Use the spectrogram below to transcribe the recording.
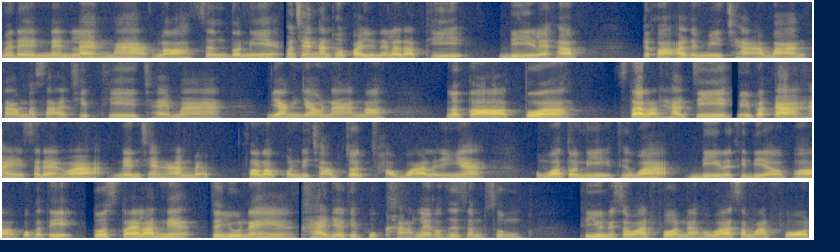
ไม่ได้เน้นแรงมากเนาะซึ่งตัวนี้มันใช้งานทั่วไปอยู่ในระดับที่ดีเลยครับ แล้วก็อาจจะมีช้าบ้างตามภาษาชิปที่ใช้มาอย่างยาวนานเนาะแล้วก็ตัว Stylus 5G มีปากกาให้แสดงว่าเน้นใช้งานแบบสำหรับคนที่ชอบจดชอบวาดอะไรอย่างเงี้ยผมว่าตัวนี้ถือว่าดีเลยทีเดียว เพราะปกติตัวสไตลัสเนี่ยจะอยู่ในค่ายเดียวที่ผูกขาดเลยก็คือซัมซุงที่อยู่ในสมาร์ทโฟนนะ เพราะว่าสมาร์ทโฟน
